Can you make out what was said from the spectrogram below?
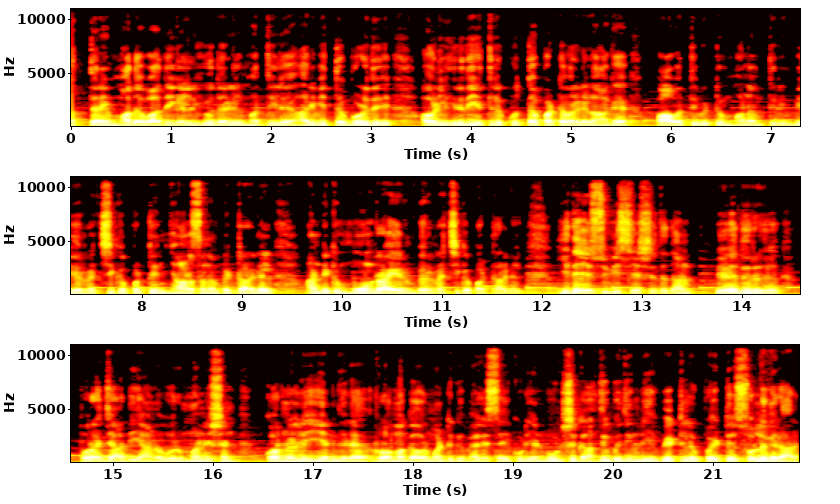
அத்தனை மதவாதிகள் யூதர்கள் மத்தியில் அறிவித்த பொழுது அவர்கள் இருதயத்தில் குத்தப்பட்டவர்களாக பாவத்தை விட்டு மனம் திரும்பி ரட்சிக்கப்பட்டு ஞானசனம் பெற்றார்கள். அன்றைக்கு மூன்றாயிரம் பேர் ரட்சிக்கப்பட்டார்கள் இதே சுவிசேஷத்தை தான் பேதுரு புறஜாதியான ஒரு மனுஷன் கொர்னலி என்கிற ரோம கவர்மெண்ட்டுக்கு வேலை செய்யக்கூடிய நூற்றுக்கு அதிபதியினுடைய வீட்டில் போயிட்டு சொல்லுகிறார்.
